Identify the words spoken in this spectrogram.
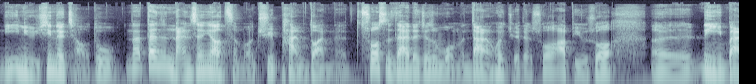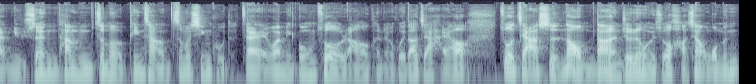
你女性的角度，那但是男生要怎么去判断呢？说实在的，就是我们当然会觉得说啊，比如说呃，另一半女生她们这么平常这么辛苦的在外面工作，然后可能回到家还要做家事，那我们当然就认为说，好像我们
